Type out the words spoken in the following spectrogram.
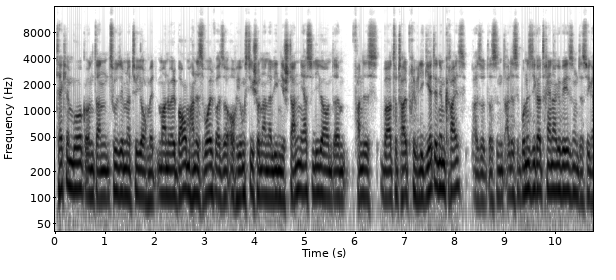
Tecklenburg und dann zudem natürlich auch mit Manuel Baum, Hannes Wolf, also auch Jungs, die schon an der Linie standen, erste Liga und ähm, fand es, war total privilegiert in dem Kreis. Also das sind alles Bundesliga-Trainer gewesen und deswegen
